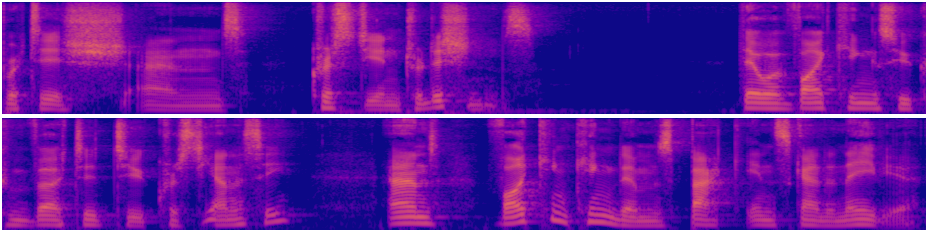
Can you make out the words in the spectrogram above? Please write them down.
British and Christian traditions. There were Vikings who converted to Christianity, and Viking kingdoms back in Scandinavia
